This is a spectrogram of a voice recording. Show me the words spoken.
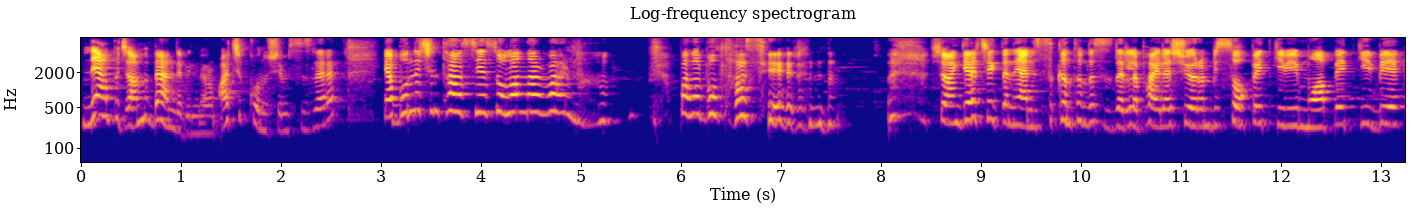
ne yapacağımı ben de bilmiyorum. Açık konuşayım sizlere. Ya bunun için tavsiyesi olanlar var mı? Bana bol tavsiye verin. Şu an gerçekten yani sıkıntımı da sizlerle paylaşıyorum. Bir sohbet gibi, muhabbet gibi.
